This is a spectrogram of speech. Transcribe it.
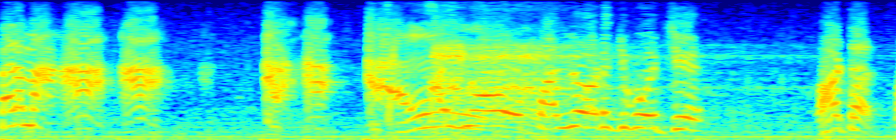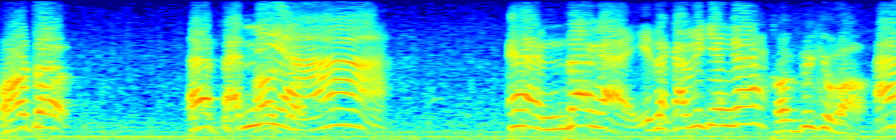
பரமா. ஐயோ பல்லு உடைஞ்சு போச்சு. Water water. தண்ணியா? இந்தாங்க இத கவிக்கங்க கப்பிக்கு வா ஆ.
